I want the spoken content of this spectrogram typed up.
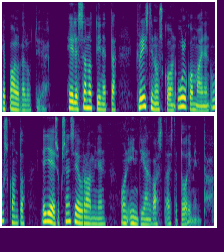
ja palvelutyö. Heille sanottiin, että kristinusko on ulkomainen uskonto ja Jeesuksen seuraaminen on Intian vastaista toimintaa.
